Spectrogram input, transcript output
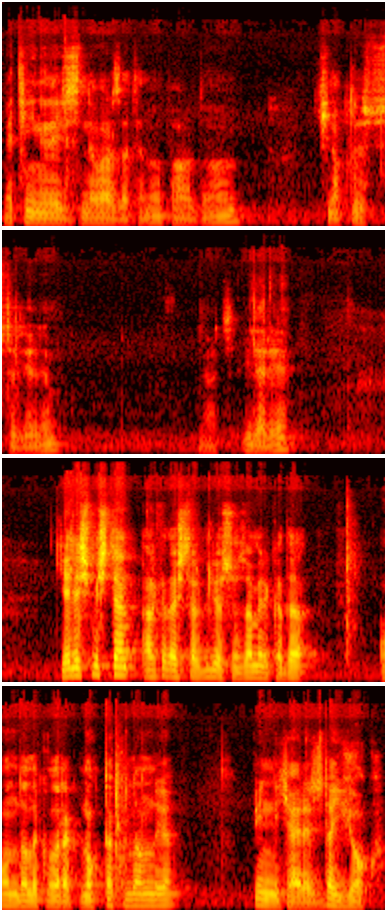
Metin yineleyicisinde var zaten o. Pardon. İki nokta üst üste diyelim. Evet. ileri. Gelişmişten arkadaşlar biliyorsunuz Amerika'da ondalık olarak nokta kullanılıyor. Binlik ayracı da yok.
